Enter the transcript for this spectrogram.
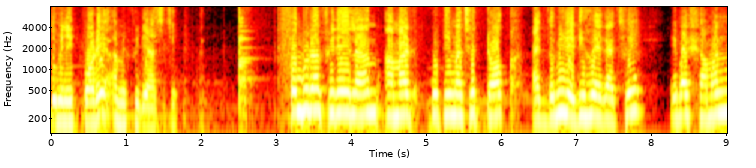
দু মিনিট পরে আমি ফিরে আসছি। বন্ধুরা, ফিরে এলাম। আমার পুঁটি মাছের টক একদমই রেডি হয়ে গেছে। এবার সামান্য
